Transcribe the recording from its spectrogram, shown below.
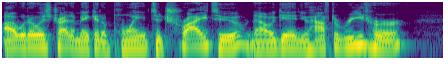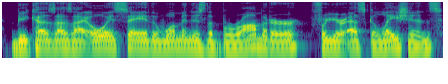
I would always try to make it a point to try to. Now, again, you have to read her because, as I always say, the woman is the barometer for your escalations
